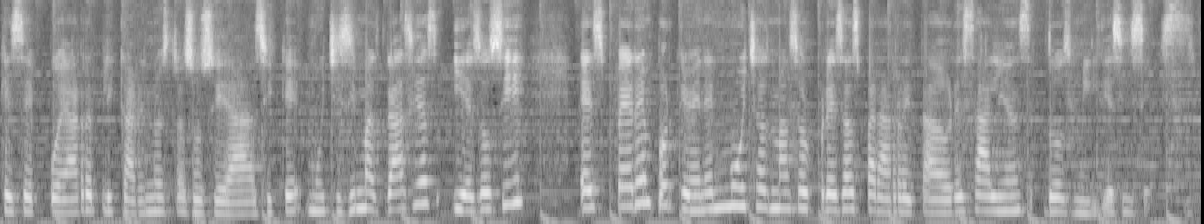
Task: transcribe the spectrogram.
que se pueda replicar en nuestra sociedad. Así que muchísimas gracias y eso sí, esperen porque vienen muchas más sorpresas para Retadores Alliance 2016.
